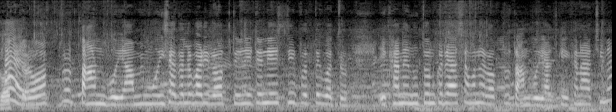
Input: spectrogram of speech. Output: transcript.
রথ হ্যাঁ রথ তো টানবই। আমি মহিষাদলের বাড়ি রথ টেনে টেনে এসেছি প্রত্যেক বছর। এখানে নতুন করে আসা মানে রথ তো টানবই আজকে এখানে আছি না।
